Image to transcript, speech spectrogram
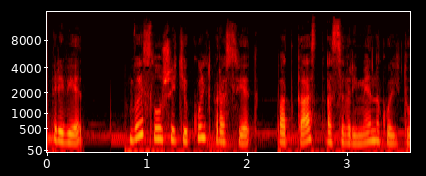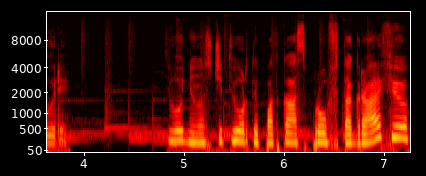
привет! Вы слушаете «Культ Просвет» – подкаст о современной культуре. Сегодня у нас четвертый подкаст про фотографию,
